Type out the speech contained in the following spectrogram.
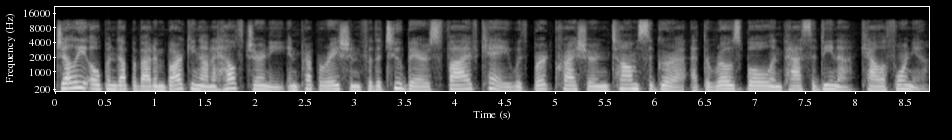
Jelly opened up about embarking on a health journey in preparation for the Two Bears 5K with Bert Kreischer and Tom Segura at the Rose Bowl in Pasadena, California,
